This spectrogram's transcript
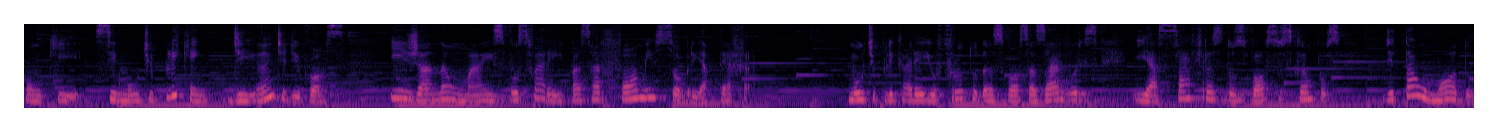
com que se multipliquem diante de vós, e já não mais vos farei passar fome sobre a terra. Multiplicarei o fruto das vossas árvores e as safras dos vossos campos, de tal modo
